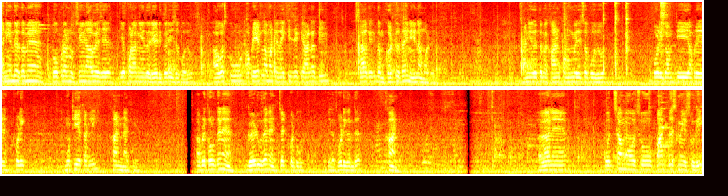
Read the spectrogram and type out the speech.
આની અંદર તમે ટોપરાનું છીણ આવે છે, એ પણ આની અંદર એડ કરી શકો છો. આ વસ્તુ આપણે એટલા માટે નાખી છે કે આનાથી શાક એકદમ ઘટ્ટ થાય ને એના માટે. આની અંદર તમે ખાંડ પણ ઉમેરી શકો છો. થોડીક આમથી આપણે થોડીક મુઠ્ઠી એક આટલી ખાંડ નાખીએ. આપણે થોડુંક છે ને ગળ્યું થાય ને ચટપટું, એટલે થોડીક અંદર ખાંડ. હવે આને ઓછામાં ઓછું પાંચ દસ મિનિટ સુધી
